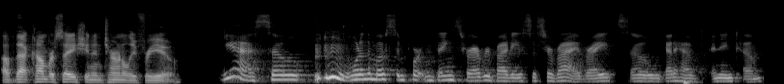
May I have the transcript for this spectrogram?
of that conversation internally for you. Yeah. So one of the most important things for everybody is to survive, right? So we got to have an income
